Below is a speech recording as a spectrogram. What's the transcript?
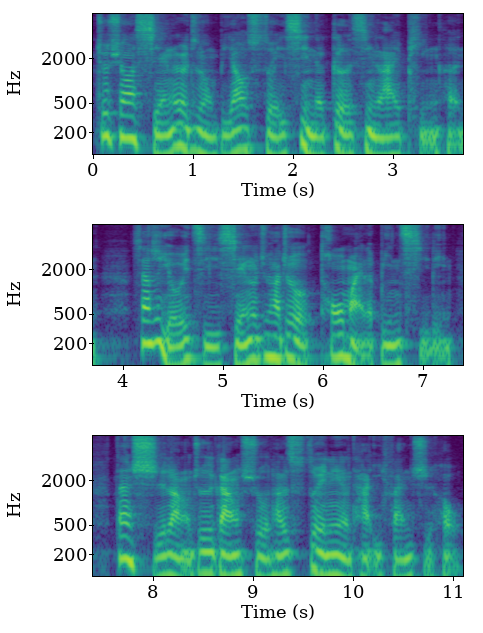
就需要贤二这种比较随性的个性来平衡。像是有一集贤二就他就偷买了冰淇淋，但石朗就是刚刚说他是碎念了他一番之后，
